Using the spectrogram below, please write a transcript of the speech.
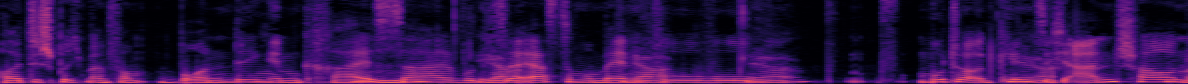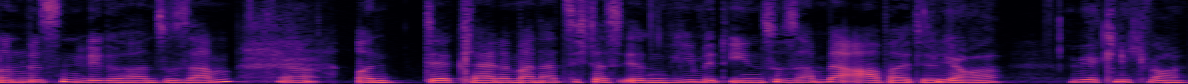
heute spricht man vom Bonding im Kreissaal, mhm. wo dieser ja. erste Moment, ja. wo, wo ja. Mutter und Kind sich anschauen mhm. und wissen, wir gehören zusammen. Und der kleine Mann hat sich das irgendwie mit Ihnen zusammen erarbeitet. Ja, wirklich wahr.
